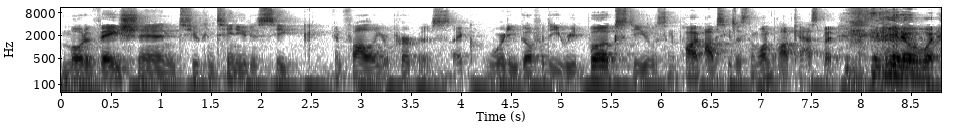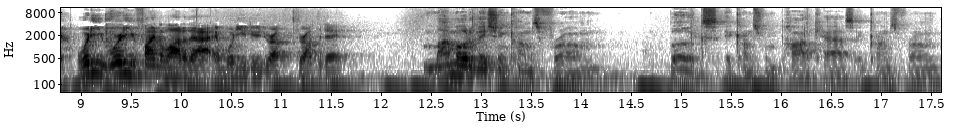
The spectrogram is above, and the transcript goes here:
motivation to continue to seek and follow your purpose? Like, where do you go for? Do you read books? Do you listen to pod? Obviously, you listen to one podcast, but you know, what, what do you where do you find a lot of that, and what do you do throughout throughout the day? My motivation comes from books. It comes from podcasts. It comes from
